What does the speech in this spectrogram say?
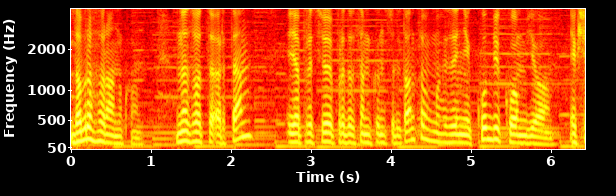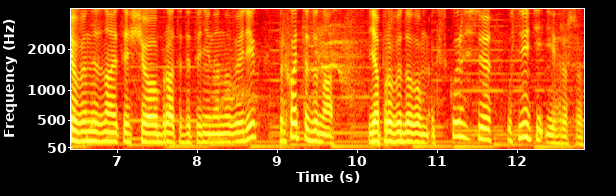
Доброго ранку. Мене звати Артем. Я працюю продавцем-консультантом в магазині Kubicom.ua. Якщо ви не знаєте, що обрати дитині на новий рік, приходьте до нас. Я проведу вам екскурсію у світі іграшок.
